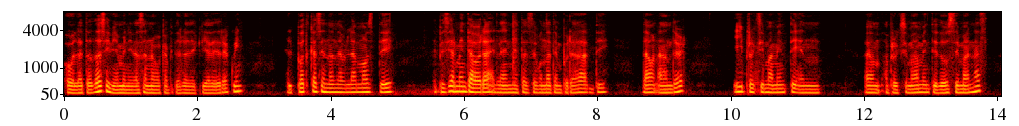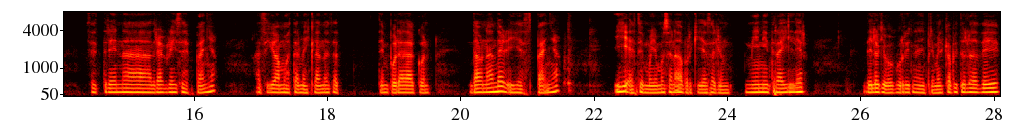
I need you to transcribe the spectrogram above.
Hola a todos y bienvenidos a un nuevo capítulo de Cría de Drag Queen, el podcast en donde hablamos de, especialmente ahora en, esta segunda temporada de Down Under y próximamente en um, aproximadamente dos semanas se estrena Drag Race España, así que vamos a estar mezclando esta temporada con Down Under y España. Y estoy muy emocionado porque ya salió un mini trailer de lo que va a ocurrir en el primer capítulo de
